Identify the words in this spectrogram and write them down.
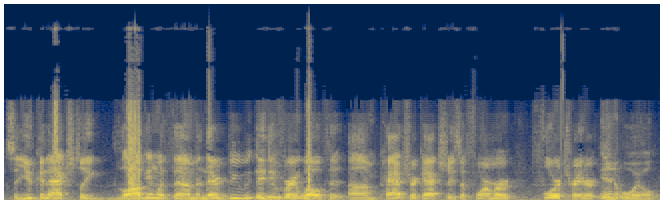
So you can actually log in with them, and they do they do very well with it. Um, Patrick actually is a former floor trader in oil,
